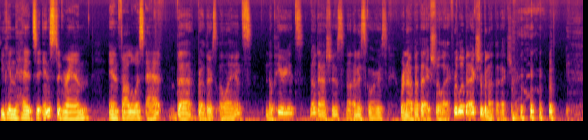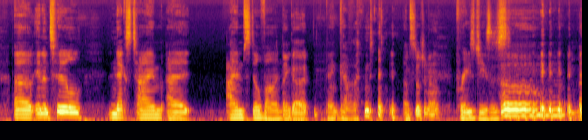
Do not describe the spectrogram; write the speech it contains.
you can head to Instagram and follow us at The Brothers Alliance. No periods, no dashes, no underscores. We're not about that extra life. We're a little bit extra, but not that extra. uh, and until next time, uh, I'm still Von. Thank God. Thank God. I'm still Jamell. Praise Jesus. Oh my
